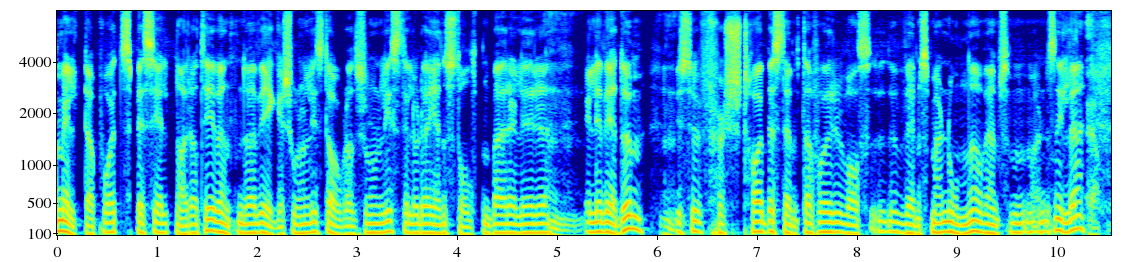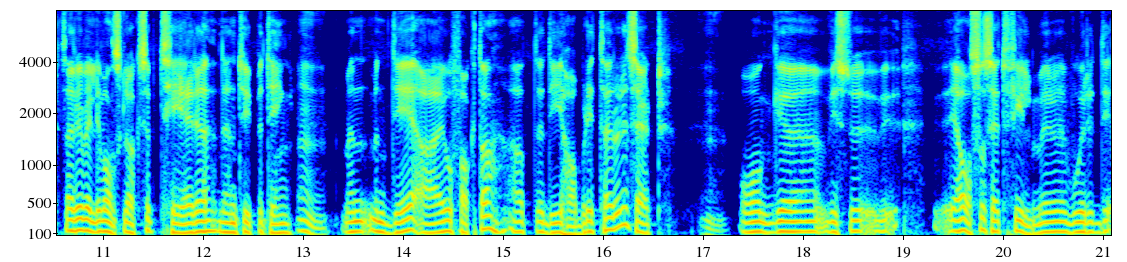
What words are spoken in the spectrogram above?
meldt deg på et spesielt narrativ, enten du er VG-journalist, Dagbladet-journalist, eller du er Jens Stoltenberg eller, Mm. eller Vedum Hvis du først har bestemt deg for hva, hvem som er den onde, og hvem som er den snille, Ja. så er det veldig vanskelig å akseptere den type ting. Mm. Men, men det er jo fakta, at de har blitt terrorisert. Mm. Og uh, hvis du Jeg har også sett filmer hvor, de,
